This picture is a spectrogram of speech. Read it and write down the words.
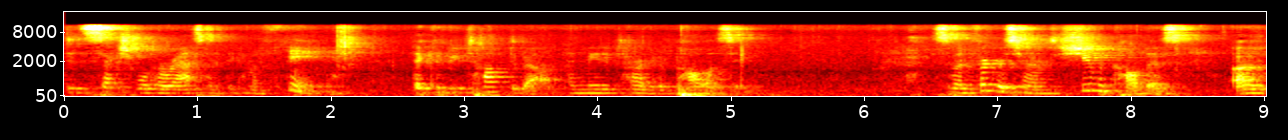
did sexual harassment become a thing that could be talked about and made a target of policy. So in Fricker's terms, she would call this a,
